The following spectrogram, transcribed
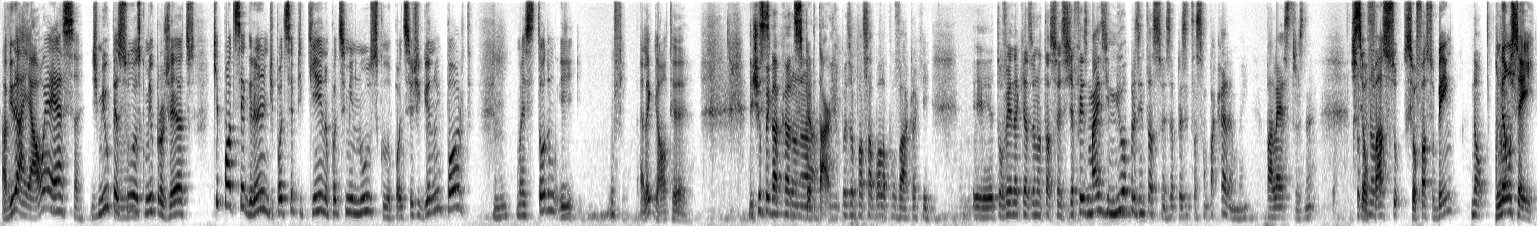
A vida real é essa, de mil pessoas uhum. com mil projetos, que pode ser grande, pode ser pequeno, pode ser minúsculo, pode ser gigante, não importa. Uhum. Mas todo, e, enfim, é legal ter. Deixa eu pegar a carona. Despertar. Depois eu passo a bola pro Vaca aqui. Estou vendo aqui as anotações. Você já fez mais de mil apresentações, apresentação pra caramba, hein? Palestras, né? se eu, faço, se eu faço bem, não. Não sei.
